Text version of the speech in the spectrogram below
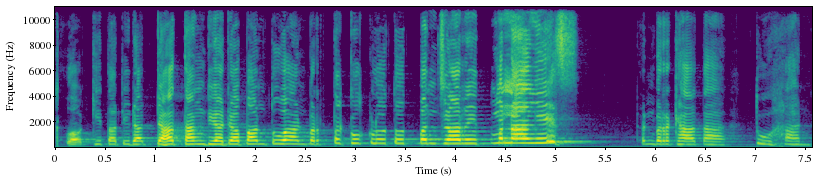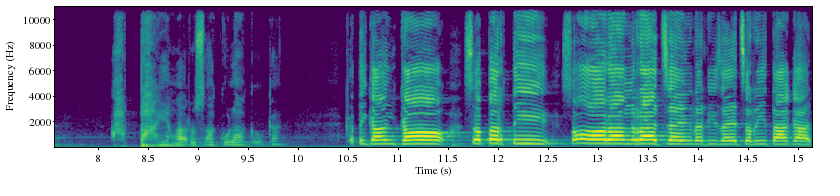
Kalau kita tidak datang di hadapan Tuhan, bertekuk lutut, menjerit, menangis, dan berkata, Tuhan, apa yang harus aku lakukan? Ketika engkau seperti seorang raja yang tadi saya ceritakan,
